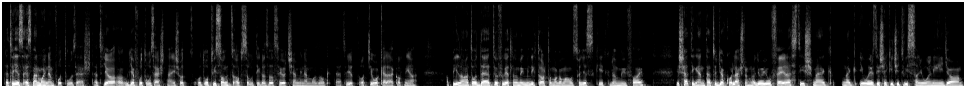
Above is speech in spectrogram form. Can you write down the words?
tehát, hogy ez, ez már majdnem fotózás. Tehát, hogy a, ugye a fotózásnál is ott, ott, ott viszont abszolút igaz az, hogy ott semmi nem mozog. Tehát, hogy ott, ott jól kell elkapni a, a pillanatot, de ettől függetlenül még mindig tartom magam ahhoz, hogy ez két külön műfaj. És hát igen, tehát a gyakorlásnak nagyon jó fejleszt is, meg, meg jó érzés egy kicsit visszanyúlni így a,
